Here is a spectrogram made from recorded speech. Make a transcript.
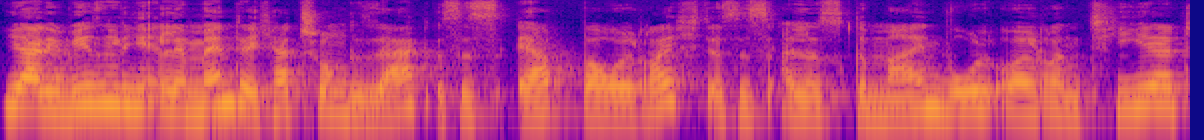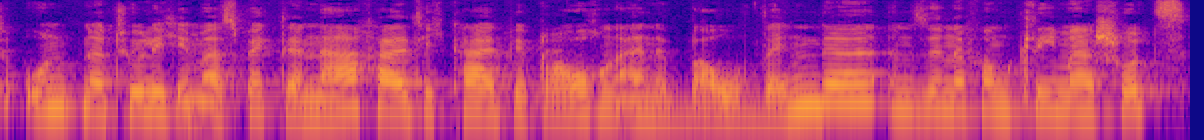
Ja, die wesentlichen Elemente, ich hatte schon gesagt, es ist Erbbaurecht, es ist alles gemeinwohlorientiert und natürlich im Aspekt der Nachhaltigkeit. Wir brauchen eine Bauwende im Sinne vom Klimaschutz.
